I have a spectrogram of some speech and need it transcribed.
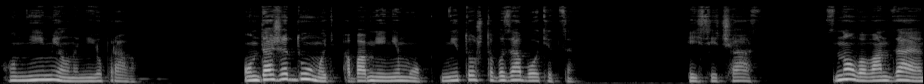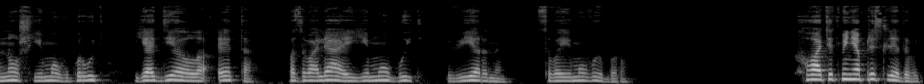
Он не имел на нее права. Он даже думать обо мне не мог, не то чтобы заботиться. И сейчас, снова вонзая нож ему в грудь, я делала это, позволяя ему быть верным своему выбору. «Хватит меня преследовать.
